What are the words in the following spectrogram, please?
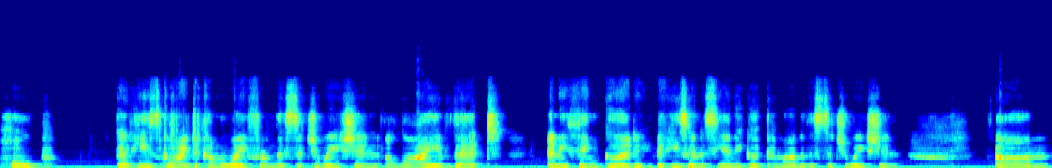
hope that he's going to come away from this situation alive, that anything good, that he's going to see any good come out of this situation. Um,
